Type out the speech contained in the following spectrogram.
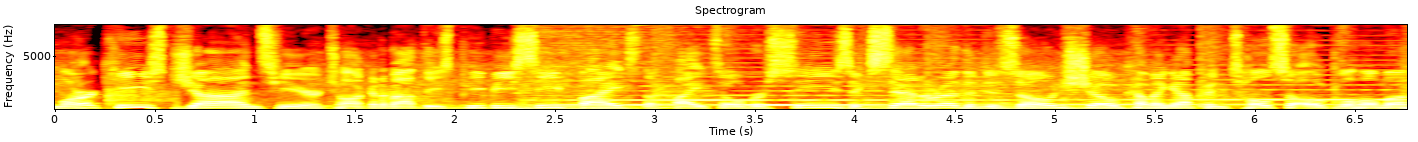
Marquise Johns here, talking about these PBC fights, the fights overseas, etc. The DAZN show coming up in Tulsa, Oklahoma,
